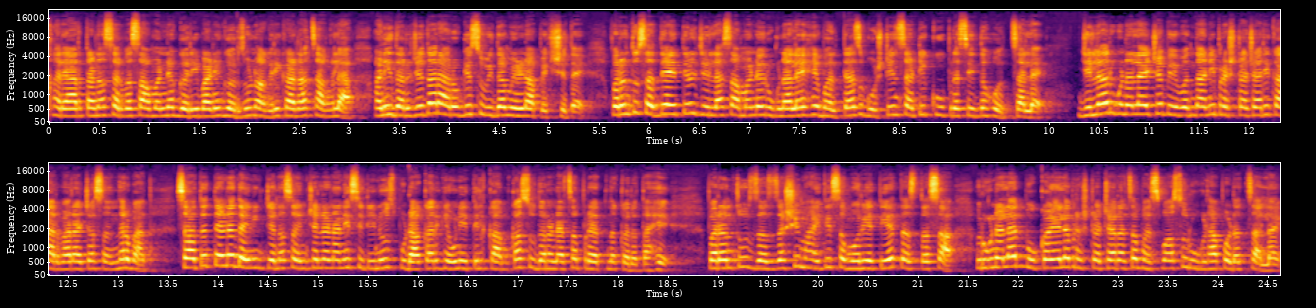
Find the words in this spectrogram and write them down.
खऱ्या अर्थानं सर्वसामान्य गरीब आणि गरजू नागरिकांना चांगल्या आणि दर्जेदार आरोग्य सुविधा मिळणं अपेक्षित आहे. परंतु सध्या येथील जिल्हा सामान्य रुग्णालय हे भलत्याच गोष्टींसाठी कुप्रसिद्ध होत चाललंय. जिल्हा रुग्णालयाच्या बेबंद आणि भ्रष्टाचारी कारभाराच्या संदर्भात सातत्यानं दैनिक जनसंचलन आणि सिटी न्यूज पुढाकार घेऊन येथील कामकाज सुधारण्याचा प्रयत्न करत आहे. परंतु जसजशी माहिती समोर येते तसतसा रुग्णालयात बोकळलेल्या भ्रष्टाचाराचा भस्मासूर उघडा पडत चाललाय.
